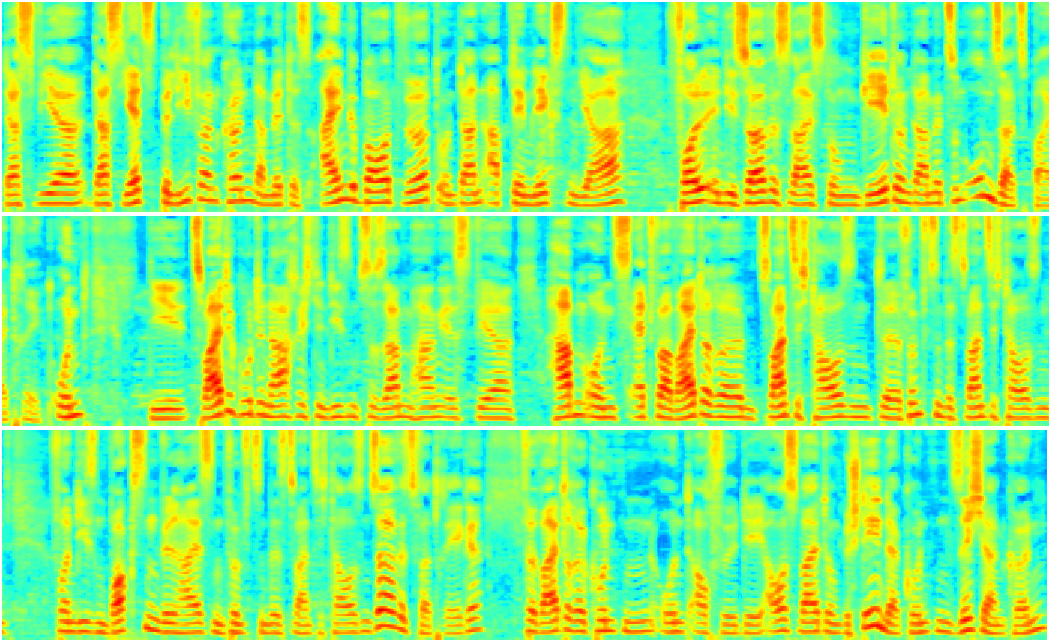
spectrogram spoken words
dass wir das jetzt beliefern können, damit es eingebaut wird und dann ab dem nächsten Jahr voll in die Serviceleistungen geht und damit zum Umsatz beiträgt. Und die zweite gute Nachricht in diesem Zusammenhang ist, wir haben uns etwa weitere 20.000, 15.000 äh, bis 20.000 von diesen Boxen, will heißen 15.000 bis 20.000 Serviceverträge für weitere Kunden und auch für die Ausweitung bestehender Kunden sichern können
